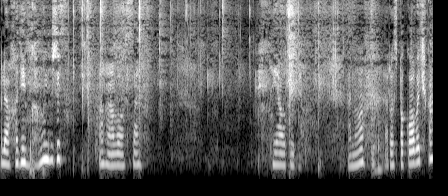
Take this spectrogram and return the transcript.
Бляха, Дімка, в мене щось. Ага, во, все. Я отут. Ано, розпаковочка.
